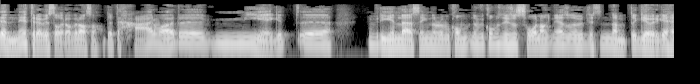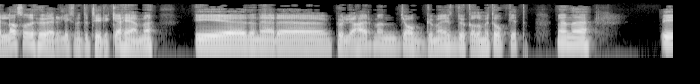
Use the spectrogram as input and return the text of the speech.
Denne tror jeg vi står over, altså. Dette her var meget vrien lesing når, det kom, når vi kom liksom så langt ned. Så når vi liksom nevnte Georgia Hellas, så hører liksom ikke Tyrkia hjemme i denne her, eh, pulja her, men jaggu meg dukka de ikke opp, gitt. Men eh, vi,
